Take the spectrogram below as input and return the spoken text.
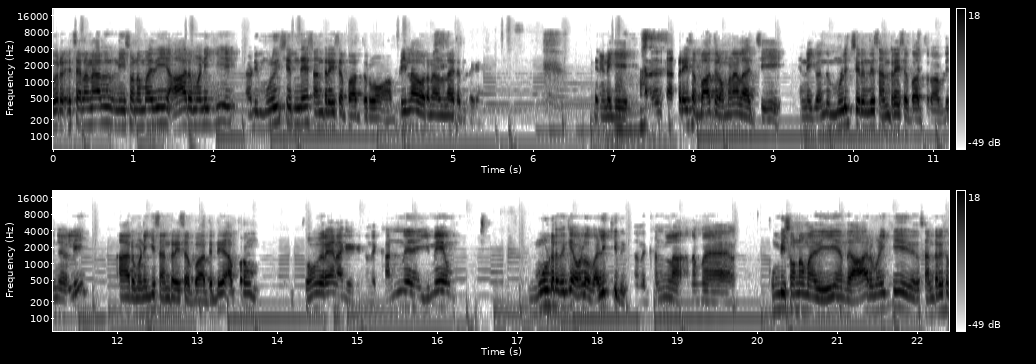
ஒரு சில நாள் நீ சொன்ன மாதிரி ஆறு மணிக்கு அப்படி முழிச்சிருந்தே சன்ரைஸ பாத்துருவோம். அப்படிலாம் ஒரு நாள் தான் இருந்திருக்கேன். இன்னைக்கு சன்ரைஸ பார்த்து ரொம்ப நாள் ஆச்சு. இன்னைக்கு வந்து முழிச்சிருந்து சன்ரைஸ பாத்துரும் அப்படின்னு சொல்லி ஆறு மணிக்கு சன்ரைஸ பார்த்துட்டு அப்புறம் தூங்குறேன். எனக்கு அந்த கண்ணு இமயம் மூடுறதுக்கு எவ்வளவு வலிக்குது. அந்த கண்லாம் நம்ம கும்பி சொன்ன மாதிரி அந்த ஆறு மணிக்கு சன்ரைஸ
